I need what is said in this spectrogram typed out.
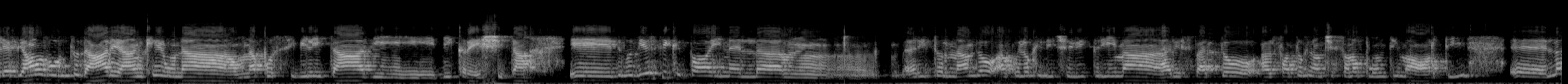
le abbiamo voluto dare anche una, una possibilità di, di crescita e devo dirti che poi nel, mm, ritornando a quello che dicevi prima rispetto al fatto che non ci sono punti morti, eh, la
